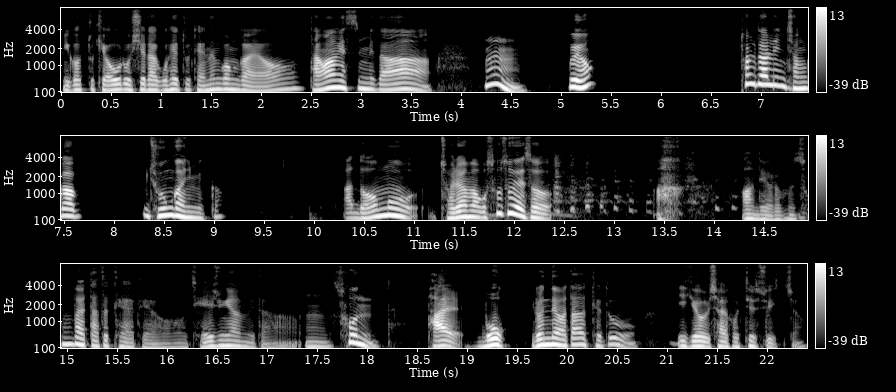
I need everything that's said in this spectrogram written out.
이것도 겨울옷이라고 해도 되는 건가요? 당황했습니다. 음, 왜요? 털 달린 장갑 좋은 거 아닙니까? 아, 너무 저렴하고 소소해서. 아, 아, 근데 여러분, 손발 따뜻해야 돼요. 제일 중요합니다. 음, 손, 발, 목, 이런 데만 따뜻해도 이 겨울 잘 버틸 수 있죠.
